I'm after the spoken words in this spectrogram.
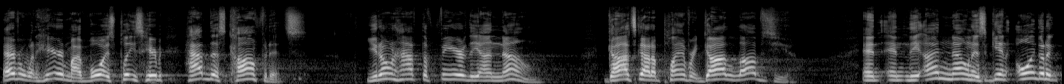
Everyone hearing my voice, please hear me. Have this confidence. You don't have to fear the unknown. God's got a plan for you. God loves you. And, and the unknown is, again, only going to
